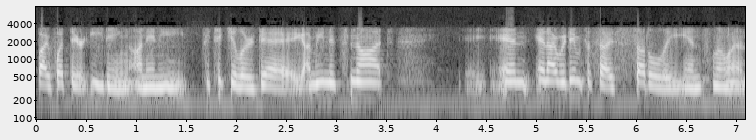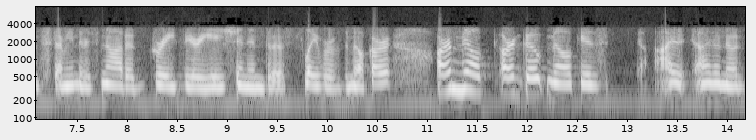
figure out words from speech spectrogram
by what they're eating on any particular day. I mean, it's not, and and I would emphasize subtly influenced. I mean, there's not a great variation in the flavor of the milk. Our our milk, our goat milk is. I I don't know.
